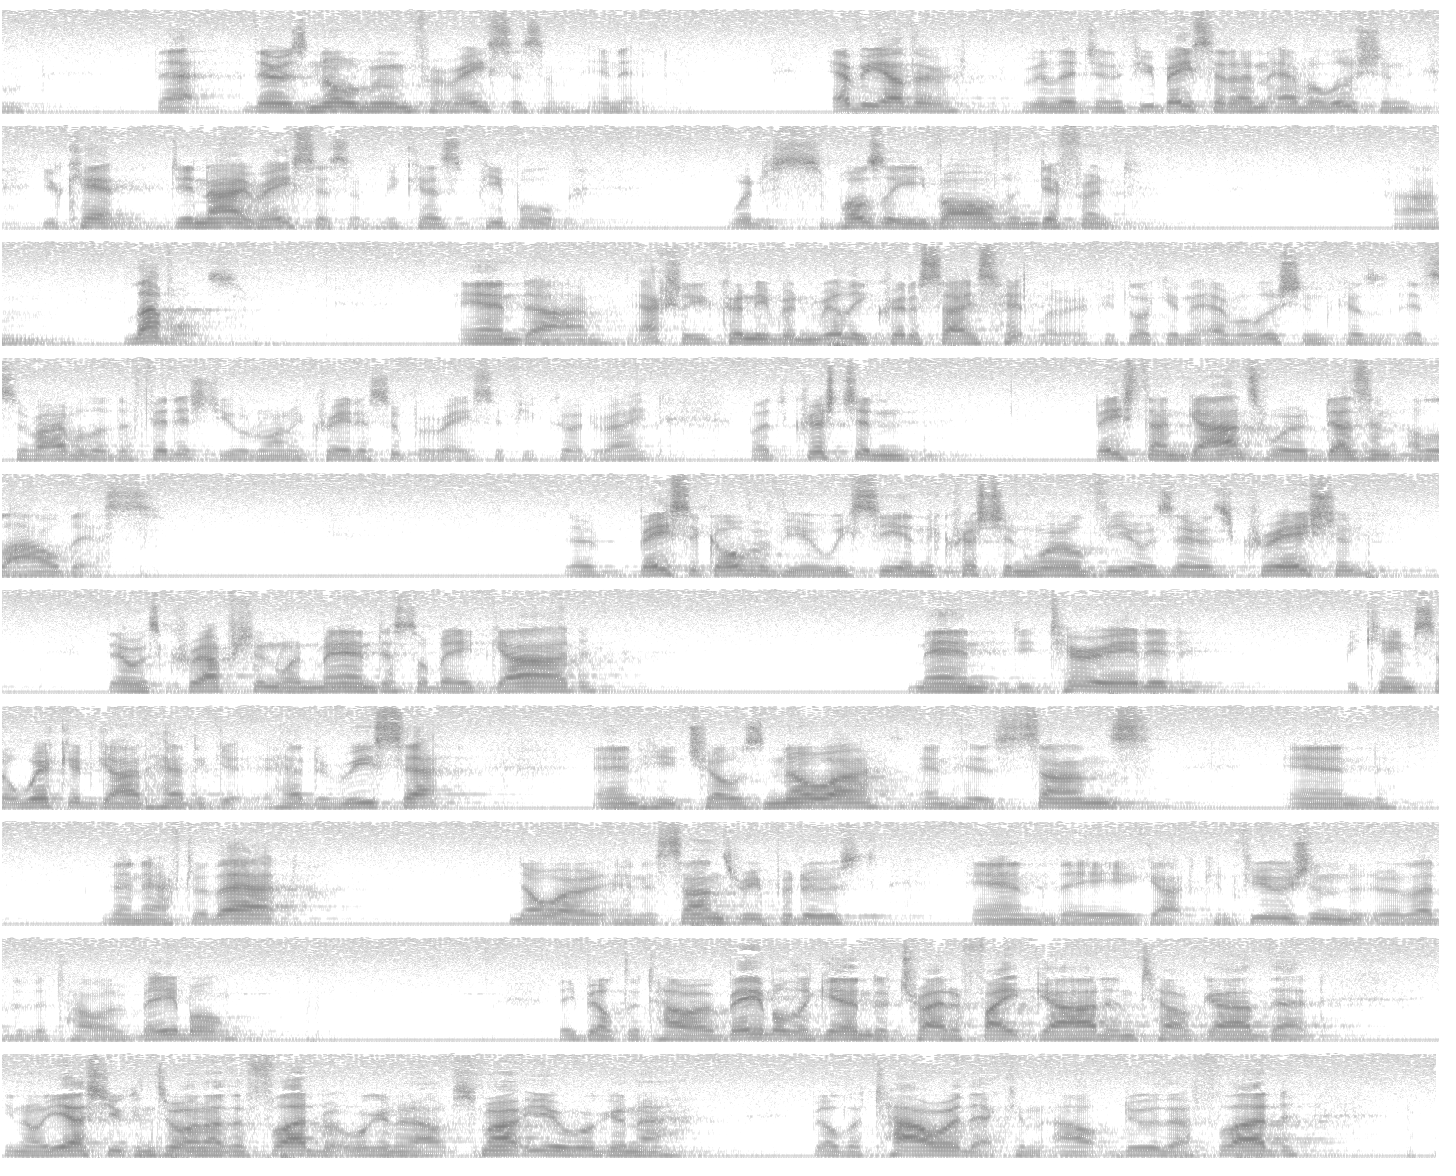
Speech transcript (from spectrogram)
that there is no room for racism in it. Every other religion, if you base it on evolution, you can't deny racism because people would supposedly evolve in different um, levels. And um, actually, you couldn't even really criticize Hitler if you look into evolution because it's survival of the fittest. You would want to create a super race if you could, right? But Christian based on God's word, doesn't allow this. The basic overview we see in the Christian worldview is there is creation, there was corruption when man disobeyed God, man deteriorated, became so wicked, God had to, get, had to reset, and he chose Noah and his sons, and then after that, Noah and his sons reproduced, and they got confusion that led to the Tower of Babel. They built the Tower of Babel again to try to fight God and tell God that, you know, yes, you can throw another flood, but we're going to outsmart you. We're going to build a tower that can outdo the flood.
